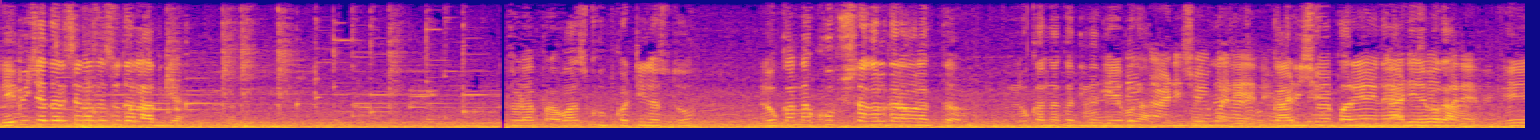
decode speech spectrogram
देवीच्या दर्शनाचा सुद्धा लाभ घ्या. थोडा प्रवास खूप कठीण असतो. लोकांना खूप स्ट्रगल करावं लागतं. लोकांना कधी कधी हे बघा. गाडीशिवाय पर्याय नाही. गाडीशिवाय पर्याय नाही आणि हे गाडीशिवाय बघा. पर्याय. हे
